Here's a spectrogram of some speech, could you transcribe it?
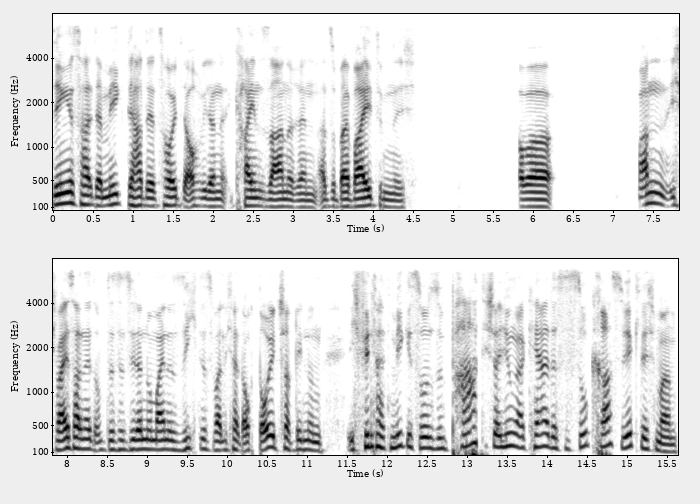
Ding ist halt, der Mick, der hatte jetzt heute auch wieder ne, kein Sahnerennen. Also bei weitem nicht. Aber Mann, ich weiß halt nicht, ob das jetzt wieder nur meine Sicht ist, weil ich halt auch Deutscher bin und ich finde halt, Mick ist so ein sympathischer junger Kerl. Das ist so krass, wirklich, Mann.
